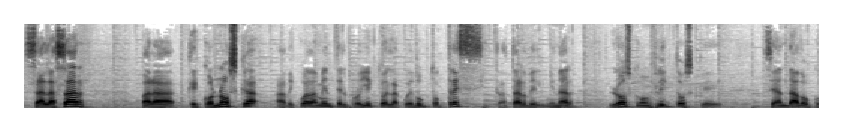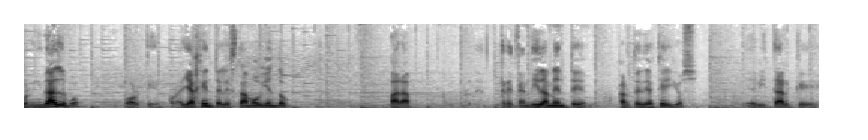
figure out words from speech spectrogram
Salazar, para que conozca adecuadamente el proyecto del acueducto 3 y tratar de eliminar los conflictos que se han dado con Hidalgo, porque por allá gente le está moviendo para pretendidamente, parte de aquellos, evitar que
